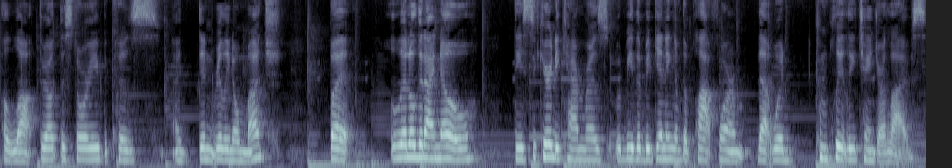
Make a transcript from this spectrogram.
a lot throughout the story because I didn't really know much, but little did I know these security cameras would be the beginning of the platform that would completely change our lives.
